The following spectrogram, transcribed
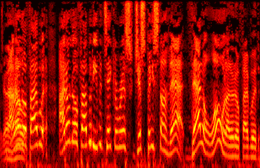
I don't know if I would. I don't know if I would even take a risk just based on that. That alone, I don't know if I would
